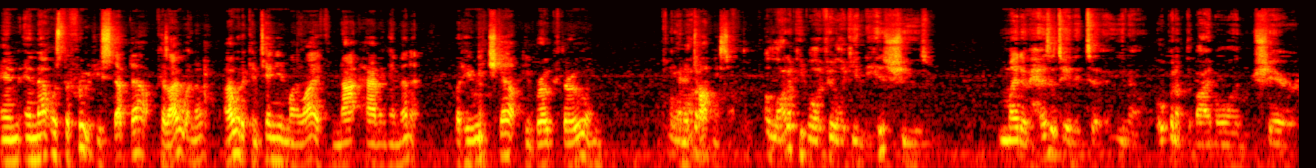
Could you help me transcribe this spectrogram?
And and that was the fruit. He stepped out because I wouldn't have. I would have continued my life not having him in it. But he reached out. He broke through, and and it taught of, me something. A lot of people, I feel like, in his shoes, might have hesitated to, you know, open up the Bible and share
